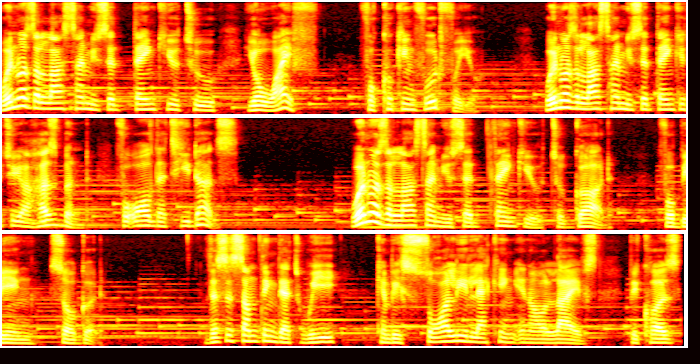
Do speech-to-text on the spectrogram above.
When was the last time you said thank you to your wife for cooking food for you? When was the last time you said thank you to your husband for all that he does? When was the last time you said thank you to God for being so good? This is something that we can be sorely lacking in our lives because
